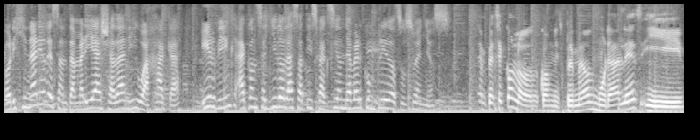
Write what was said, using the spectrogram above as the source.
Originario de Santa María Shadani, Oaxaca, Irving ha conseguido la satisfacción de haber cumplido sus sueños. Empecé con, con mis primeros murales y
